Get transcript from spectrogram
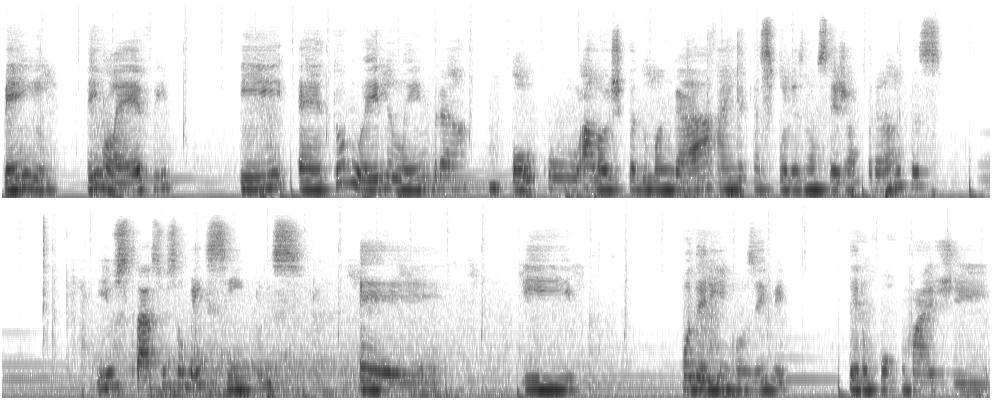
bem, bem leve e é, todo ele lembra um pouco a lógica do mangá, ainda que as folhas não sejam brancas. E os traços são bem simples é, e poderia, inclusive, ter um pouco mais de,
